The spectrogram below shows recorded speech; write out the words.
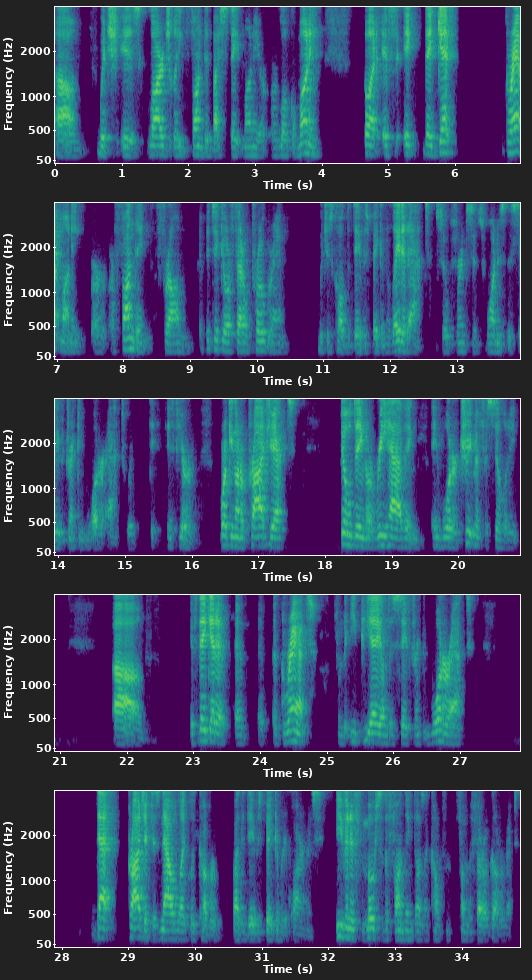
um, which is largely funded by state money or, or local money. But if it, they get grant money or, or funding from a particular federal program, which is called the Davis Bacon Related Act. So, for instance, one is the Safe Drinking Water Act, where if you're working on a project, building or rehabbing a water treatment facility, uh, if they get a, a, a, grant from the EPA on the Safe Drinking Water Act, that project is now likely covered by the Davis Bacon requirements, even if most of the funding doesn't come from, from the federal government.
